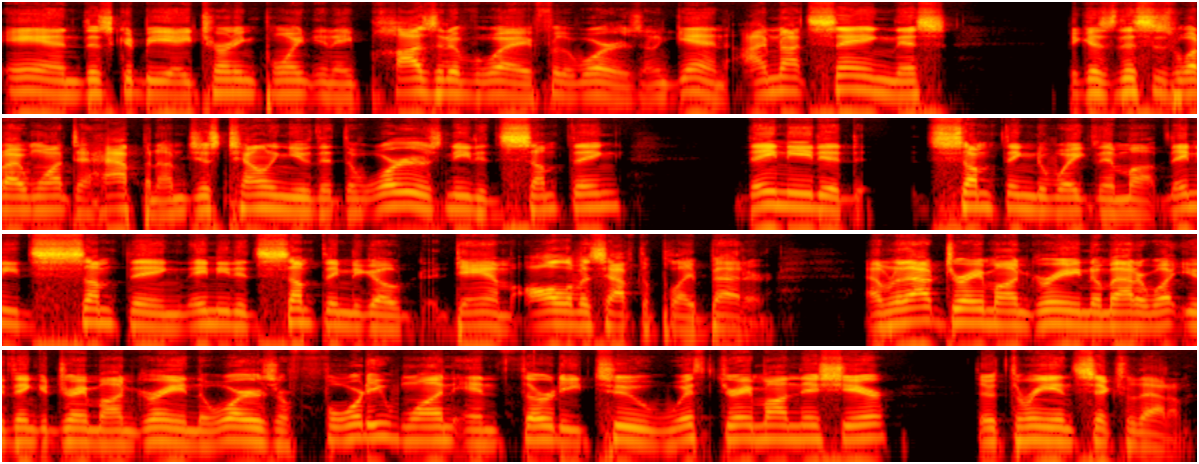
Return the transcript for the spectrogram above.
And this could be a turning point in a positive way for the Warriors. And again, I'm not saying this because this is what I want to happen. I'm just telling you that the Warriors needed something. They needed something to wake them up. They need something. They needed something to go, damn, all of us have to play better. And without Draymond Green, no matter what you think of Draymond Green, the Warriors are 41 and 32 with Draymond this year. They're 3 and 6 without him.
